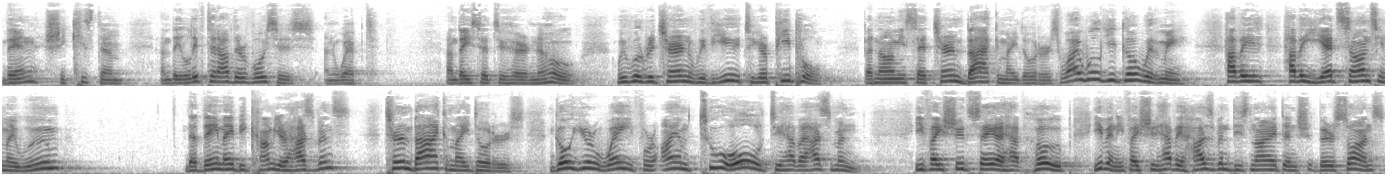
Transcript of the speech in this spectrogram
Then she kissed them, and they lifted up their voices and wept. And they said to her, No, we will return with you to your people. But Naomi said, Turn back, my daughters. Why will you go with me? Have I, have I yet sons in my womb that they may become your husbands? Turn back, my daughters. Go your way, for I am too old to have a husband. If I should say I have hope, even if I should have a husband this night and should bear sons,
